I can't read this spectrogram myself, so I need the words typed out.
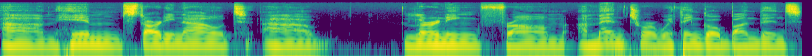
Um, him starting out uh, learning from a mentor within GoBundance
